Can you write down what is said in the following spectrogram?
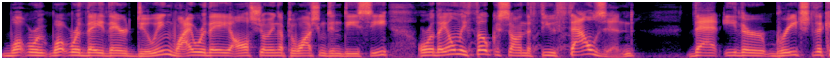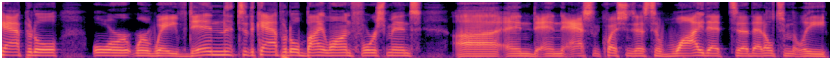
What were what were they there doing? Why were they all showing up to Washington D.C. Or are they only focused on the few thousand that either breached the Capitol or were waved in to the Capitol by law enforcement, uh, and and asked the questions as to why that uh, that ultimately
